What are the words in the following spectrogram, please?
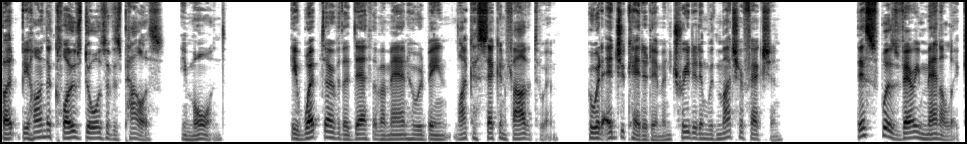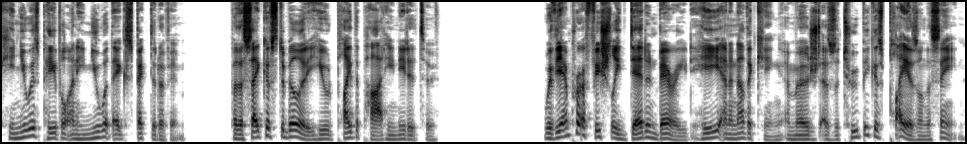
but behind the closed doors of his palace, he mourned. He wept over the death of a man who had been like a second father to him, who had educated him and treated him with much affection. This was very Menelik. He knew his people and he knew what they expected of him. For the sake of stability, he would play the part he needed to. With the emperor officially dead and buried, he and another king emerged as the two biggest players on the scene.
